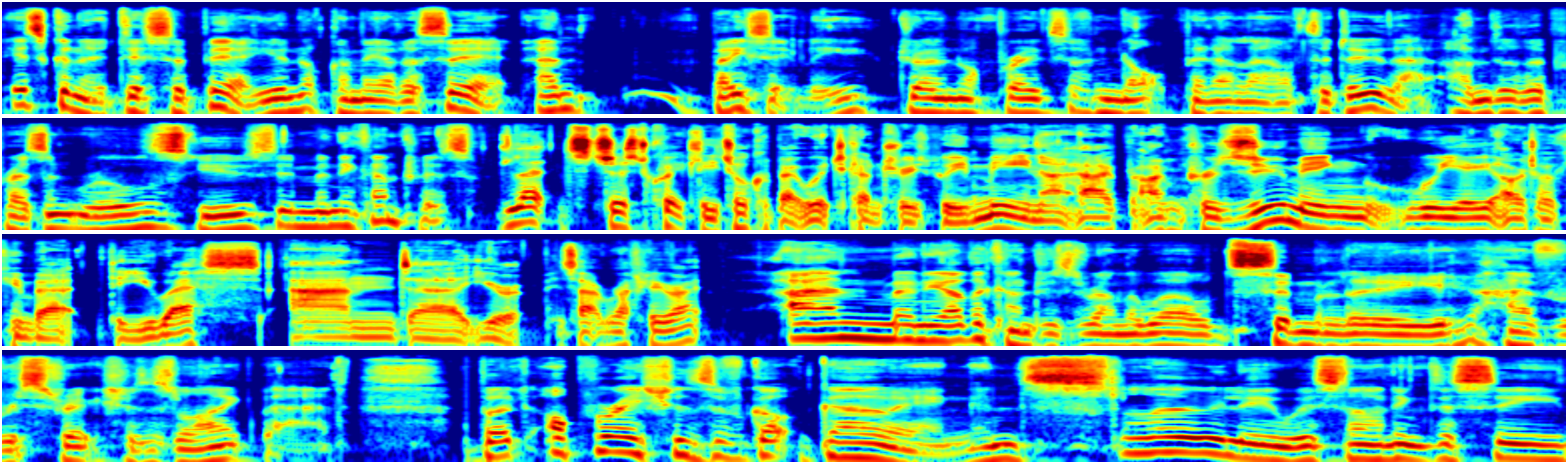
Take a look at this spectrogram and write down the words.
it's going to disappear. You're not going to be able to see it. And basically, drone operators have not been allowed to do that under the present rules used in many countries. Let's just quickly talk about which countries we mean. I, am presuming we are talking about the US and uh, Europe. Is that roughly right? And many other countries around the world similarly have restrictions like that. But operations have got going, and slowly we're starting to see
